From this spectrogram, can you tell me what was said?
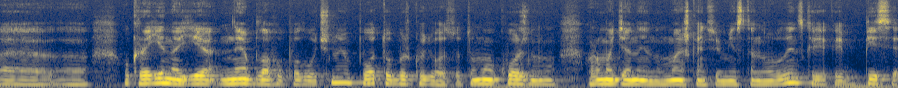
е, е, Україна є неблагополучною по туберкульозу. Тому кожному громадянину, мешканцю міста Новолинська, який після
